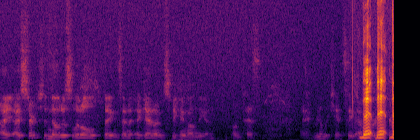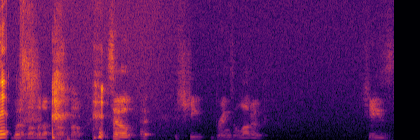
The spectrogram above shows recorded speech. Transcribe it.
I, I started to notice little things. And again, I'm speaking on the on test. I really can't say that. So uh, she brings a lot of. She's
